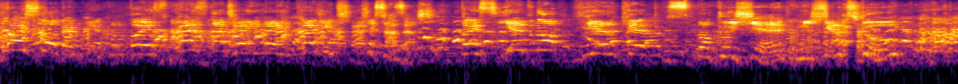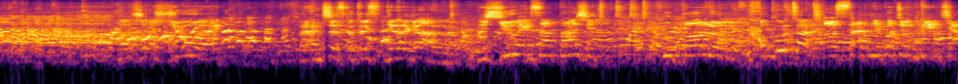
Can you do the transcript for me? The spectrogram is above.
Weź to ode mnie! To jest beznadziejne i tragiczne! Przesadzasz! To jest jedno wielkie... Spokój się, misiaczku! Może ziółek? Francesco, to jest nielegalne. Ziółek zaparzyć kupolu! O kurczak! Ostatnie pociągnięcia!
